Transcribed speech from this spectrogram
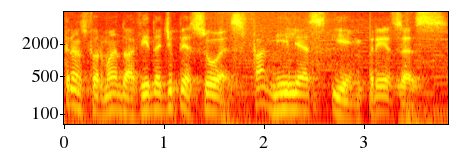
transformando a vida de pessoas, famílias e empresas.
